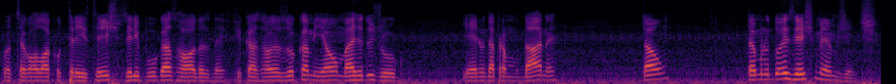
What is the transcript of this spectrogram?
Quando você coloca o três eixos, ele buga as rodas, né? Fica as rodas do caminhão mais do jogo. E aí não dá pra mudar, né? Então, estamos no dois eixos mesmo, gente.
